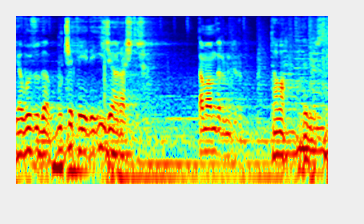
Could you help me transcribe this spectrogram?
Yavuz'u da bu çeteyi de iyice araştır. Tamamdır müdürüm. Tamam gidebilirsin.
